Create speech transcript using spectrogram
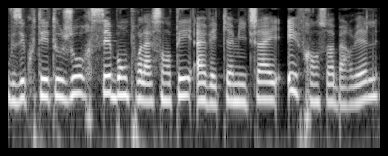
Vous écoutez toujours C'est bon pour la santé avec Camille Chai et François Baruel.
